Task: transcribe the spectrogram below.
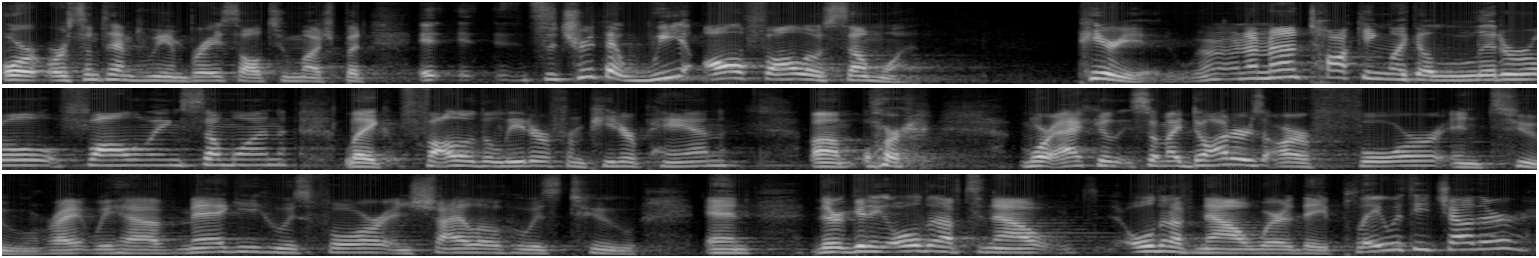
or, or sometimes we embrace all too much. But it, it, it's the truth that we all follow someone. Period. And I'm not talking like a literal following someone, like follow the leader from Peter Pan, um, or more accurately. So my daughters are four and two, right? We have Maggie who is four and Shiloh who is two, and they're getting old enough to now, old enough now where they play with each other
